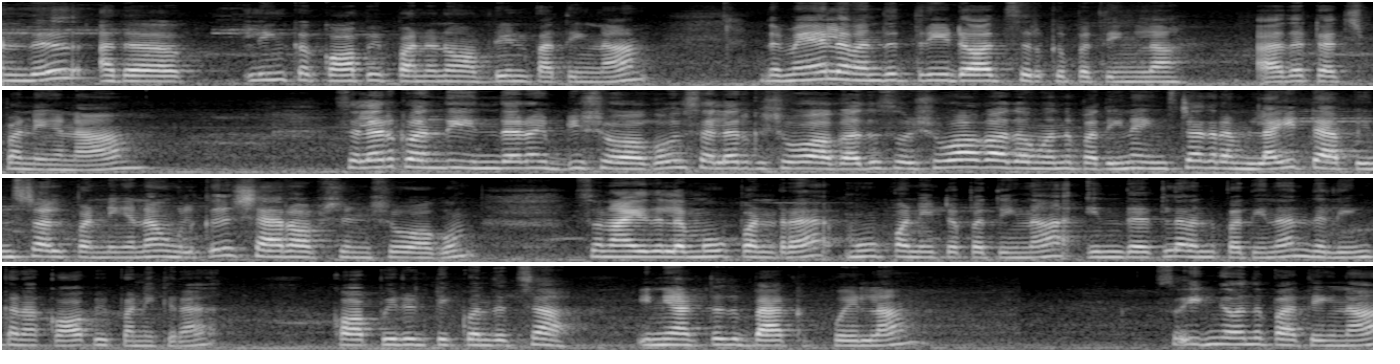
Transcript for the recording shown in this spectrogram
வந்து அதை லிங்க்கை காப்பி பண்ணணும் அப்படின்னு பார்த்தீங்கன்னா இந்த மேலே வந்து த்ரீ டாட்ஸ் இருக்குது பார்த்தீங்களா அதை டச் பண்ணிங்கன்னா சிலருக்கு வந்து இந்த இடம் இப்படி ஷோ ஆகும் சிலருக்கு ஷோ ஆகாது. ஸோ ஷோ ஆகாதவங்க வந்து பார்த்தீங்கன்னா இன்ஸ்டாகிராம் லைட் ஆப் இன்ஸ்டால் பண்ணிங்கன்னா உங்களுக்கு ஷேர் ஆப்ஷன் ஷோ ஆகும். ஸோ நான் இதில் மூவ் பண்ணுறேன் மூவ் பண்ணிவிட்டு பார்த்தீங்கன்னா இந்த இடத்துல வந்து பார்த்திங்கன்னா இந்த லிங்க்கை நான் காப்பி பண்ணிக்கிறேன். காப்பீடு டிக் வந்துச்சா? இனி அடுத்தது பேக்குக்கு போயிடலாம். ஸோ இங்கே வந்து பார்த்தீங்கன்னா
